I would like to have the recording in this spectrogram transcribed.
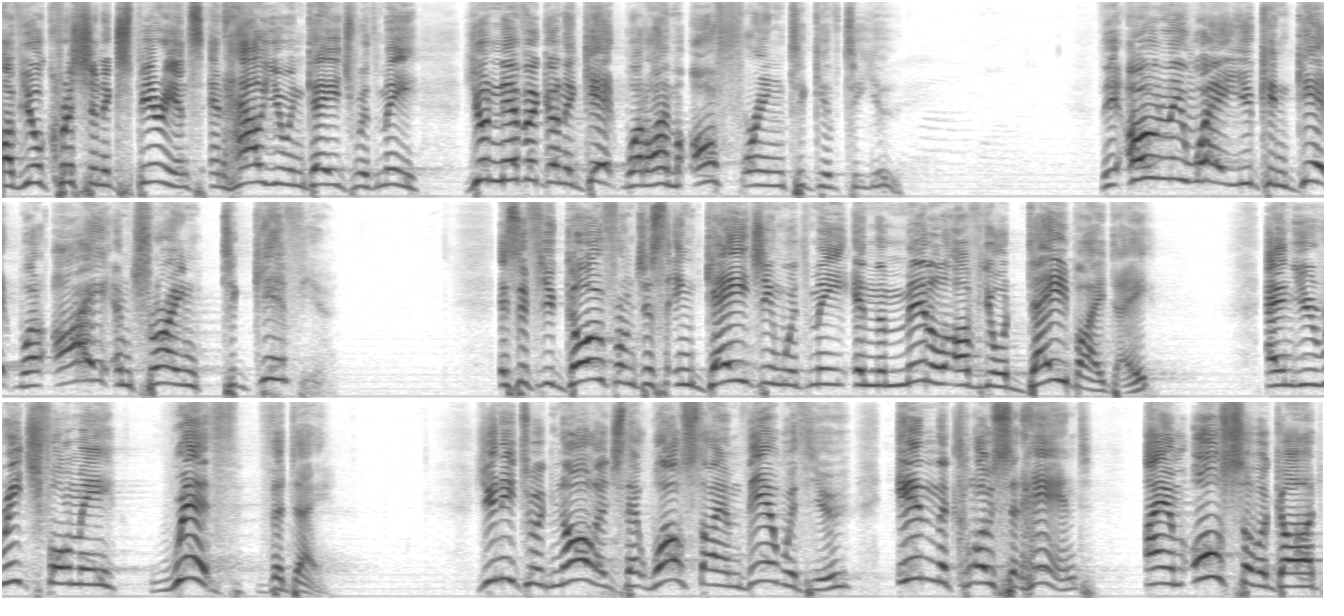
of your Christian experience and how you engage with me, you're never going to get what I'm offering to give to you. The only way you can get what I am trying to give you is if you go from just engaging with me in the middle of your day by day and you reach for me with the day. You need to acknowledge that whilst I am there with you in the close at hand, I am also a God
